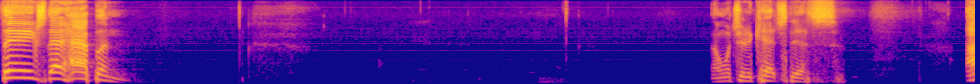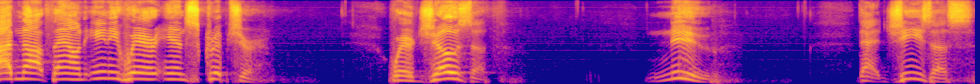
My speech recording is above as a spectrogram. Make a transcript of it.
things that happen. I want you to catch this. I've not found anywhere in Scripture where Joseph knew that Jesus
